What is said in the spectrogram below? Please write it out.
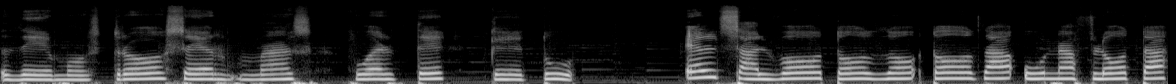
demostró ser más fuerte que tú. Él salvó todo, toda una flota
